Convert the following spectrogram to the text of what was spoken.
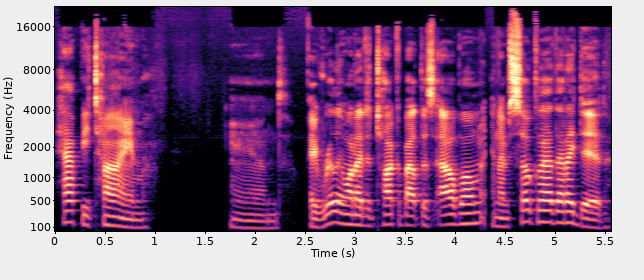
happy time. And I really wanted to talk about this album and I'm so glad that I did.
